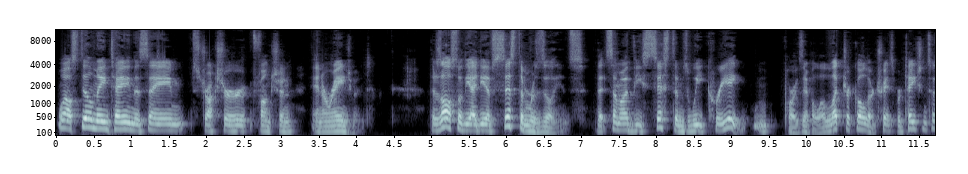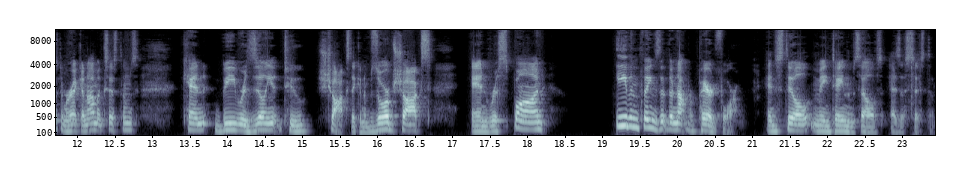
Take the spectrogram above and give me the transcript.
while still maintaining the same structure, function, and arrangement. There's also the idea of system resilience, that some of the systems we create, for example, electrical or transportation system or economic systems, can be resilient to shocks. They can absorb shocks and respond, even things that they're not prepared for, and still maintain themselves as a system.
